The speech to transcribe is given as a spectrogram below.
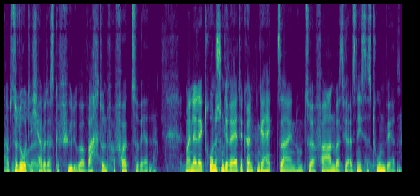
absolut. Ich habe das Gefühl, überwacht und verfolgt zu werden. Meine elektronischen Geräte könnten gehackt sein, um zu erfahren, was wir als nächstes tun werden.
